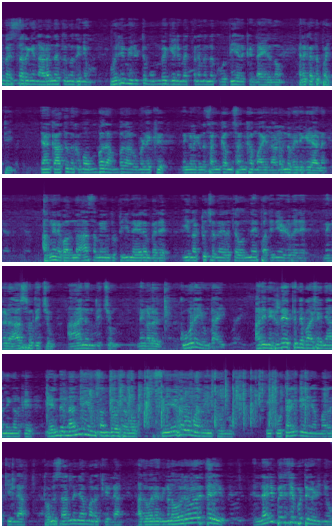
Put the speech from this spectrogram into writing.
ബസ് ഇറങ്ങി നടന്നെത്തുന്നതിനും ഒരു മിനിറ്റ് മുമ്പെങ്കിലും എത്തണമെന്ന കൊതി എനിക്കുണ്ടായിരുന്നു. എനിക്കത് പറ്റി. ഞാൻ കാത്തു നിൽക്കുമ്പോൾ ഒമ്പത് അമ്പതാകുമ്പോഴേക്ക് നിങ്ങളിങ്ങനെ സംഘം സംഘമായി നടന്നു വരികയാണ്. അങ്ങനെ വന്ന് ആ സമയം തൊട്ട് ഈ നേരം വരെ ഈ നട്ടുച്ച നേരത്തെ ഒന്നേ പതിനേഴ് വരെ നിങ്ങൾ ആസ്വദിച്ചും ആനന്ദിച്ചും നിങ്ങൾ കൂടെയുണ്ടായി. അതിന് ഹൃദയത്തിന്റെ ഭാഷ ഞാൻ നിങ്ങൾക്ക് എന്റെ നന്ദിയും സന്തോഷവും സ്നേഹവും അറിയിക്കുന്നു. ഈ കൂട്ടായ്മയെ ഞാൻ മറക്കില്ല. ടോമി സാറിനെ ഞാൻ മറക്കില്ല. അതുപോലെ നിങ്ങൾ ഓരോരുത്തരെയും എല്ലാരും പരിചയപ്പെട്ടു കഴിഞ്ഞു.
